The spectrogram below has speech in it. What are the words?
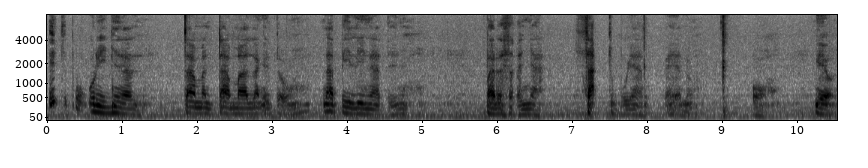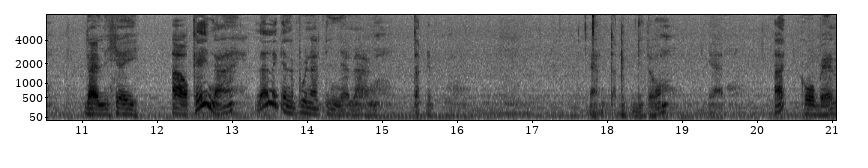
ito po original. Tama-tama lang ito. Napili natin para sa kanya. Sakto po yan. Ayan o. Oh. Ngayon, dahil siya ay ah, okay na, lalagyan na po natin niya ng takip. Yan, takip dito. Yan. At cover.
